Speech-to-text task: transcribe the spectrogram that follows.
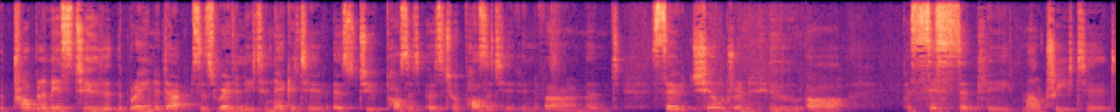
The problem is too that the brain adapts as readily to negative as to, posit- as to a positive environment. So children who are persistently maltreated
